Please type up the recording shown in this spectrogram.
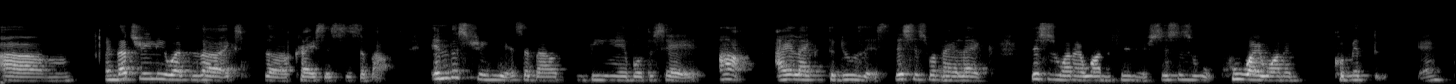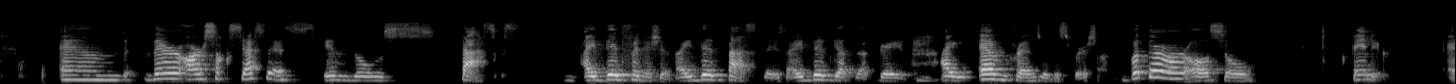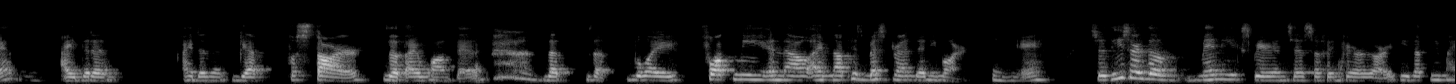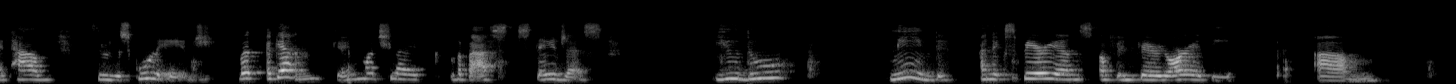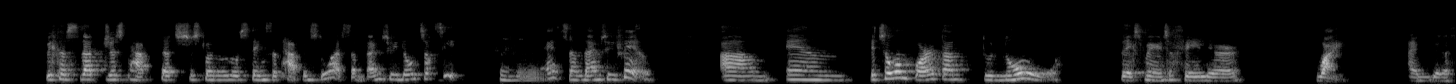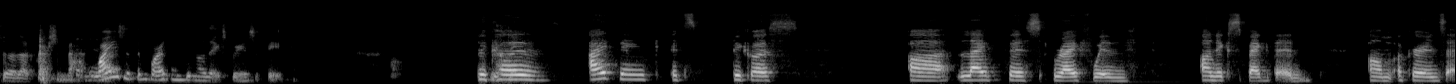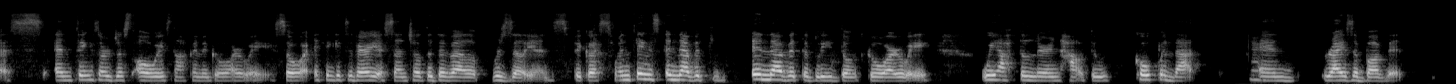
Mm. Um, and that's really what the, the crisis is about. Industry is about being able to say, ah, I like to do this. This is what I mm. like. This is what I want to finish. This is who I want to commit to. Okay and there are successes in those tasks i did finish it i did pass this i did get that grade i am friends with this person but there are also failures right? i didn't i didn't get the star that i wanted that that boy fought me and now i'm not his best friend anymore mm-hmm. okay so these are the many experiences of inferiority that we might have through the school age. But again, okay, much like the past stages, you do need an experience of inferiority um, because that just hap- that's just one of those things that happens to us. Sometimes we don't succeed, mm-hmm. right? Sometimes we fail. Um, and it's so important to know the experience of failure. Why? I'm gonna throw that question back. Why is it important to know the experience of failure? Because I think it's because uh, life is rife with unexpected um, occurrences and things are just always not going to go our way. So I think it's very essential to develop resilience because when things inevitably inevitably don't go our way, we have to learn how to cope with that and rise above it.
